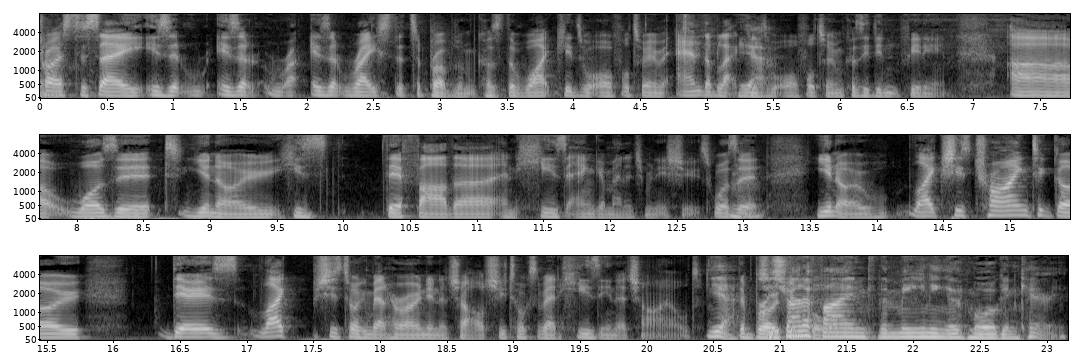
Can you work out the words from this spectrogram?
tries to say, is it is it is it race that's a problem because the white kids were awful to him and the black kids were awful to him because he didn't fit in. Uh, was it you know his their father and his anger management issues? Was it you know like she's trying to go. There's like she's talking about her own inner child. She talks about his inner child. Yeah, the broken she's trying to find the meaning of Morgan Carey.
